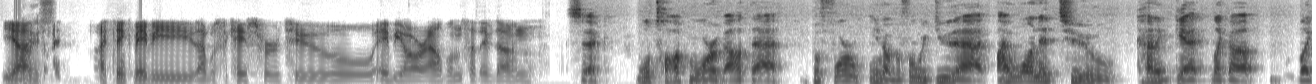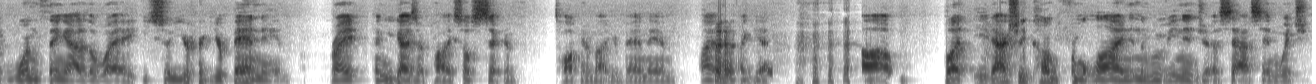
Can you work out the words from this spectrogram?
yeah. Nice. I, I think maybe that was the case for two ABR albums that they've done. Sick. We'll talk more about that. Before, you know, before we do that, I wanted to kind of get like a like one thing out of the way. So your your band name, right? And you guys are probably so sick of talking about your band name. I, I get. it. Um, but it actually comes from a line in the movie Ninja Assassin, which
